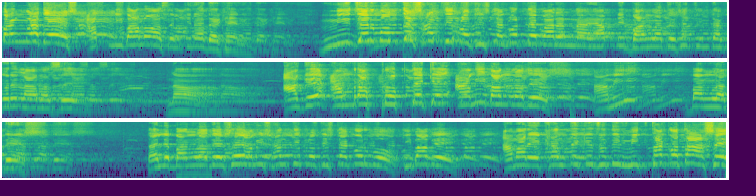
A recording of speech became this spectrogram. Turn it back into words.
বাংলাদেশ। আপনি ভালো আছেন কিনা দেখেন। নিজের মধ্যে শান্তি প্রতিষ্ঠা করতে পারেন না আপনি বাংলাদেশে চিন্তা করে লাভ আছে? না। আগে আমরা প্রত্যেকে আমি বাংলাদেশ। আমি বাংলাদেশ। তাইলে বাংলাদেশে আমি শান্তি প্রতিষ্ঠা করব কীভাবে? আমার এখান থেকে যদি মিথ্যা কথা আসে,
